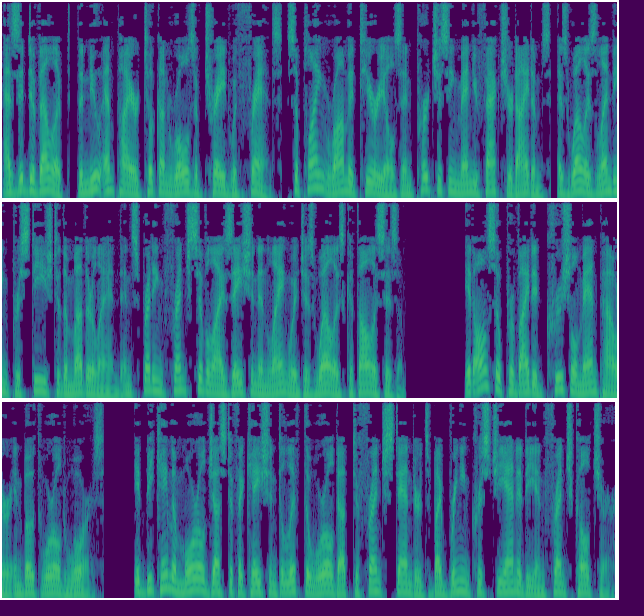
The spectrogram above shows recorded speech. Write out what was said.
As it developed, the new empire took on roles of trade with France, supplying raw materials and purchasing manufactured items, as well as lending prestige to the motherland and spreading French civilization and language as well as Catholicism. It also provided crucial manpower in both world wars. It became a moral justification to lift the world up to French standards by bringing Christianity and French culture.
